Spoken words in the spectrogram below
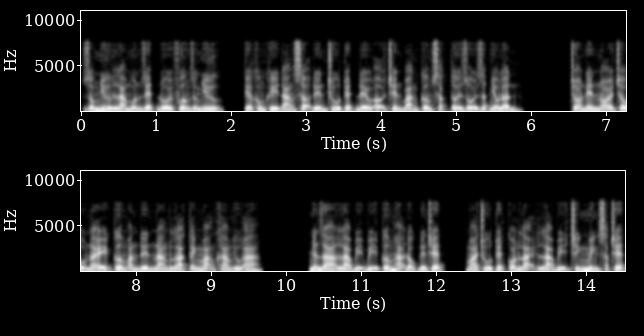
giống như là muốn giết đối phương dường như, kia không khí đáng sợ đến Chu Tuyết đều ở trên bàn cơm sặc tới rồi rất nhiều lần. Cho nên nói chầu này cơm ăn đến nàng là tánh mạng kham ưu a. Nhân ra là bị bị cơm hạ độc đến chết, mà Chu Tuyết còn lại là bị chính mình sặc chết.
